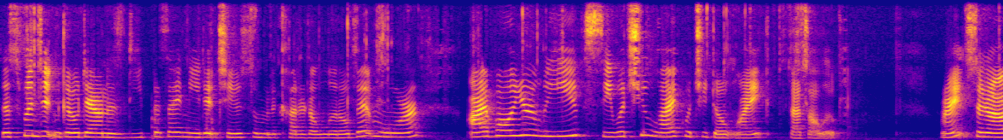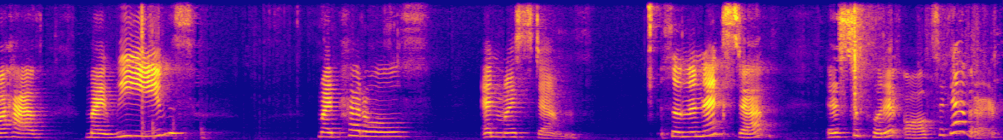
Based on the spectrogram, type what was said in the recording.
This one didn't go down as deep as I need it to, so I'm going to cut it a little bit more. Eyeball your leaves, see what you like, what you don't like. That's all okay. Right, so now I have my leaves, my petals, and my stem. So the next step is to put it all together.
